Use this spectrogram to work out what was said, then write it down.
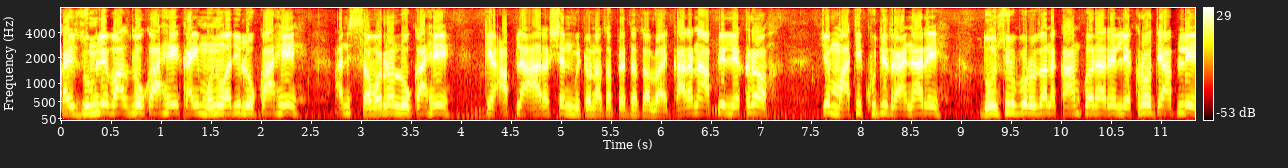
काही जुमलेबाज लोक आहे काही मनुवादी लोक आहे आणि सवर्ण लोक आहे की आपलं आरक्षण मिटवण्याचा प्रयत्न चालू आहे. कारण आपले लेकरं जे माती खुदीत राहणारे दोनशे रुपये रोजानं काम करणारे लेकरं होते आपले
